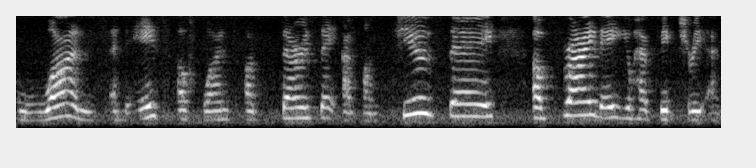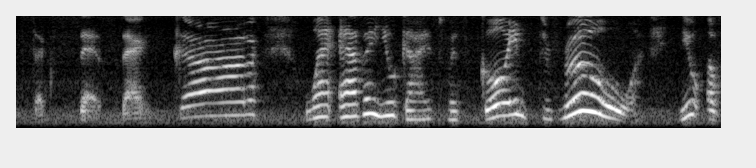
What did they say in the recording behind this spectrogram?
Wands. And the Ace of Wands on Thursday and on Tuesday. On Friday, you have victory and success. Thank God. Whatever you guys was going through, you have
